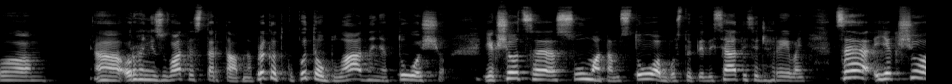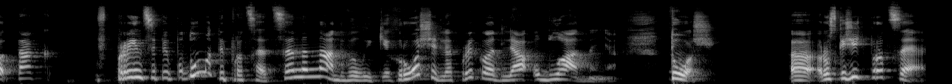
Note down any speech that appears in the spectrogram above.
е, е, організувати стартап? Наприклад, купити обладнання тощо. Якщо це сума там 100 або 150 тисяч гривень, це якщо так. В принципі, подумати про це це не надвеликі гроші, для приклад для обладнання. Тож е, розкажіть про це,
